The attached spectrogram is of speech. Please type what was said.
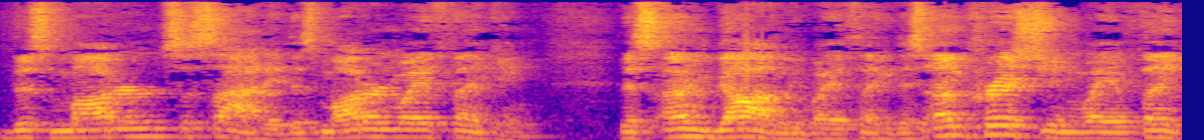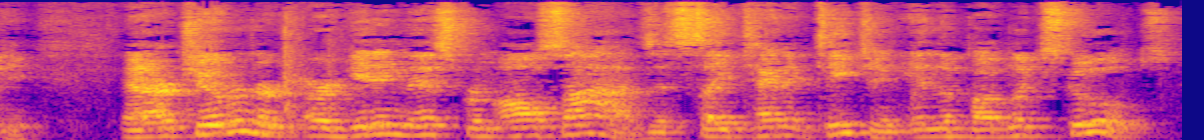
this modern society, this modern way of thinking, this ungodly way of thinking, this unchristian way of thinking. And our children are, are getting this from all sides. It's satanic teaching in the public schools.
